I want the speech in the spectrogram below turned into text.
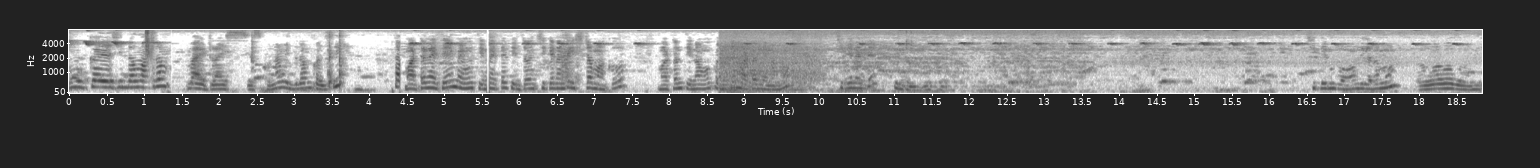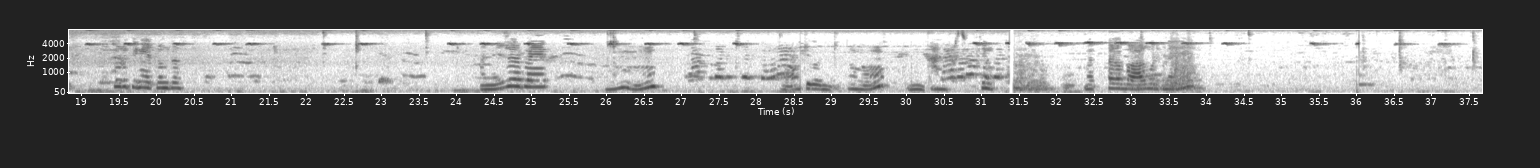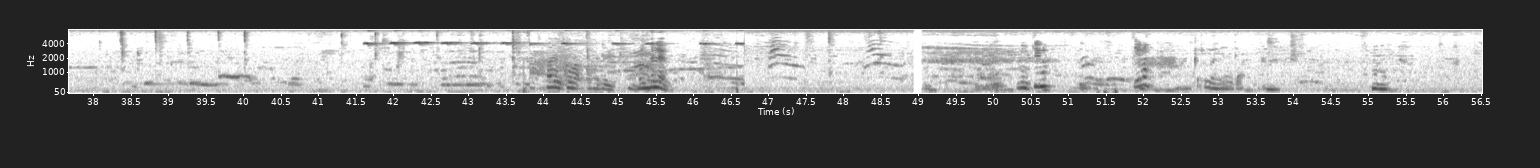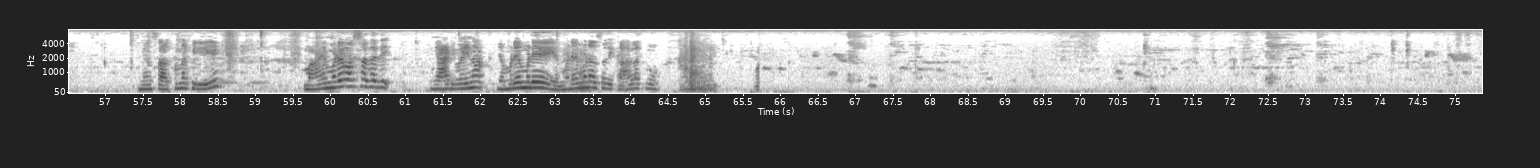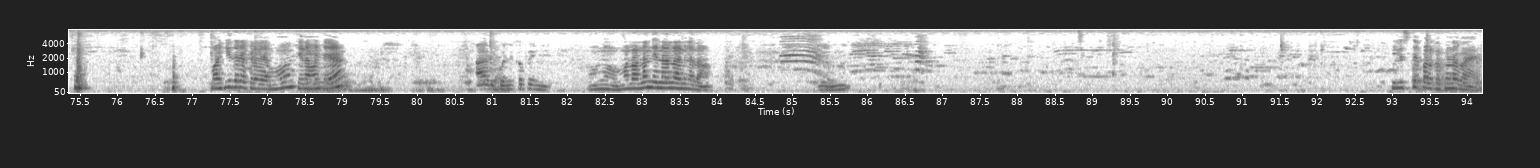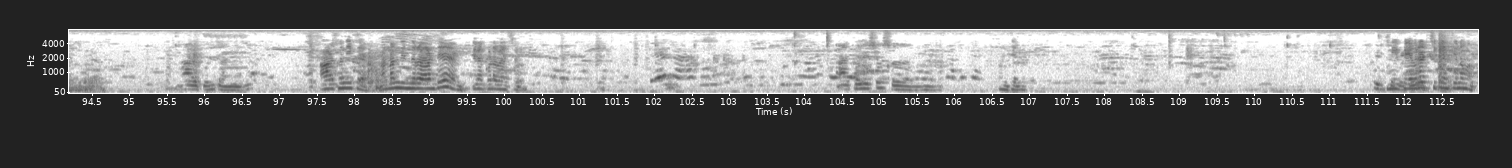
ముక్క వేసిందో మాత్రం వైట్ రైస్ చేసుకున్నాం ఇద్దరం కలిసి. మటన్ అయితే మేము తినైతే తింటాం. చికెన్ అంటే ఇష్టం మాకు. మటన్ తినము కొంచెం మటన్ తినము. చికెన్ అయితే తింటాము చికెన్ బాగుంది కదమ్మా? బాగుంది. చూడు తిని ఎట్లుంటుంది అన్నీ సరిపోయాయి మంచిగా మెత్తగా బాగా ఉడికినాయి ఎక్కువ. ఒకటి వద్దులే ఉమ్, తిను తిను ఉమ్. మేము సాకున్న పిల్లి. మా ఎమ్మడే వస్తుంది అది. పోయినా ఎమ్మడెమ్మడే ఎమ్మడెమ్మడే వస్తుంది కాళ్ళకు. మహీదర్ ఎక్కడ పోయాము తినమంటే? ఆడు కొనకపోయింది మళ్ళీ అన్నం తినాలని కదా. పిలిస్తే పలకకుండా బాయ్. ఆడుకునికే. అన్నం తిందురా అంటే తినకుండా వేసాడు అంతే. నీ ఫేవరెట్ చికెన్ తినమా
